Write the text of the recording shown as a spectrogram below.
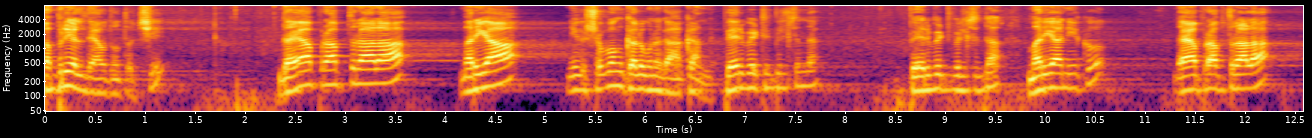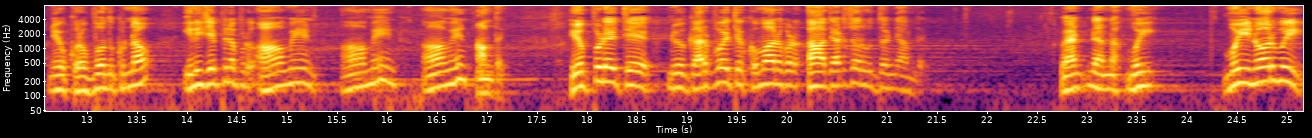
గబ్రియల్ దేవదూత వచ్చి దయాప్రాప్తురాలా మరియా నీకు శుభం కలుగునగాక అంది. పేరు పెట్టి పిలిచిందా? పేరు పెట్టి పిలిచిందా? మరియా నీకు దయాప్రాప్తురాలా నీవు కృప పొందుకున్నావు ఇది చెప్పినప్పుడు ఆమెన్ ఆమెన్ ఆమెన్ అంది. ఎప్పుడైతే నువ్వు గర్భమైతే కుమారు కూడా "ఆ, అది ఎట జరుగుతుంది అంది. వెంటనే అన్న మొయ్యి మొయ్యి నోరు మొయ్యి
